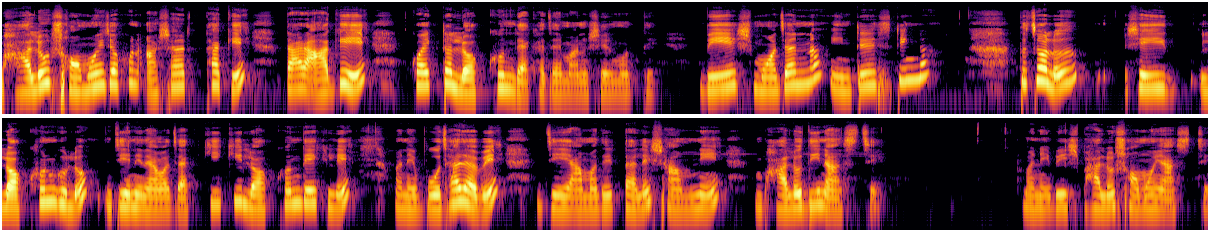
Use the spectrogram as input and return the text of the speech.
ভালো সময় যখন আসার থাকে, তার আগে কয়েকটা লক্ষণ দেখা যায় মানুষের মধ্যে। বেশ মজার না? ইন্টারেস্টিং না? তো চলো সেই লক্ষণগুলো জেনে নেওয়া যাক। কী কী লক্ষণ দেখলে মানে বোঝা যাবে যে আমাদের তাহলে সামনে ভালো দিন আসছে। মানে বেশ ভালো সময় আসছে।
